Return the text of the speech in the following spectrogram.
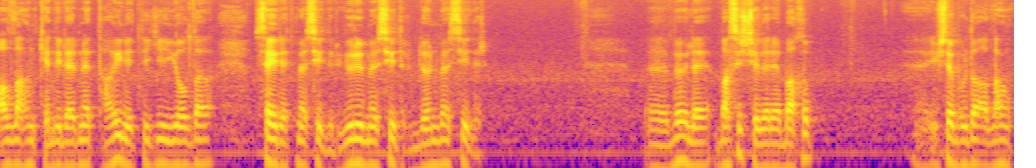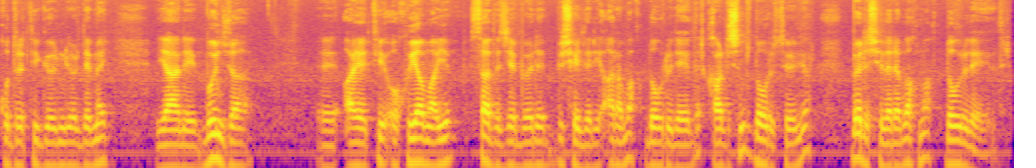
Allah'ın kendilerine tayin ettiği yolda seyretmesidir, yürümesidir, dönmesidir. Ee, Böyle basit şeylere bakıp e, işte burada Allah'ın kudreti görünüyor demek Yani bunca e, ayeti okuyamayıp sadece böyle bir şeyleri aramak doğru değildir. Kardeşimiz doğru söylüyor. Böyle şeylere bakmak doğru değildir.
